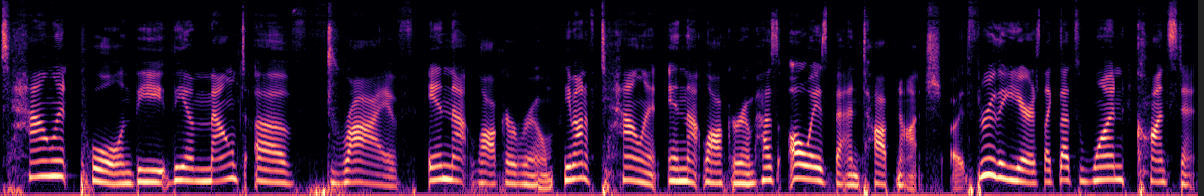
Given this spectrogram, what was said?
talent pool and the, the amount of drive in that locker room, the amount of talent in that locker room has always been top notch uh, through the years. Like that's one constant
